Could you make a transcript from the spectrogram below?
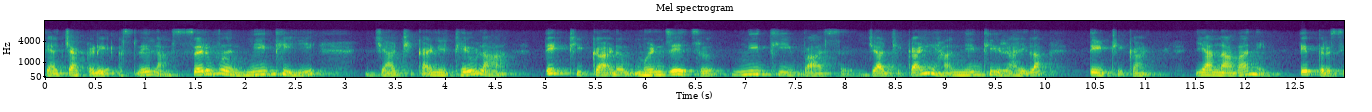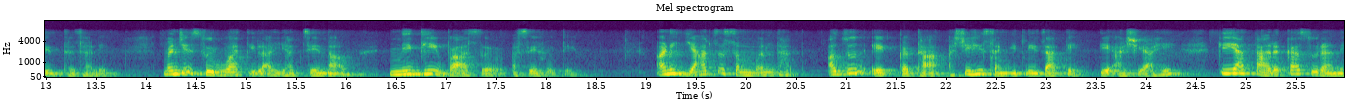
त्याच्याकडे असलेला सर्व निधी ज्या ठिकाणी ठेवला ते ठिकाण म्हणजेच निधीवास ज्या ठिकाणी हा निधी राहिला ते ठिकाण. या नावाने ते प्रसिद्ध झाले. म्हणजे सुरुवातीला ह्याचे नाव निधीवास असे होते. आणि याच संबंधात अजून एक कथा अशीही सांगितली जाते. ती अशी आहे की या तारकासुराने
